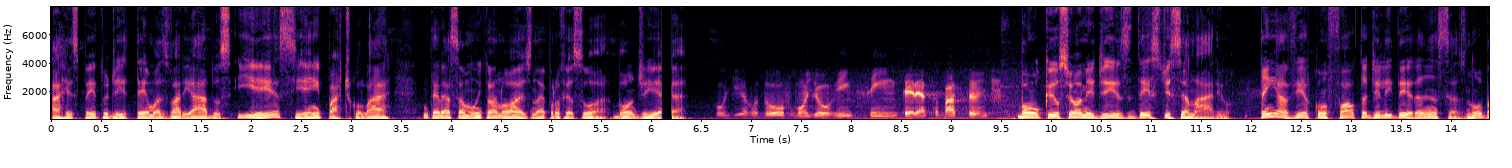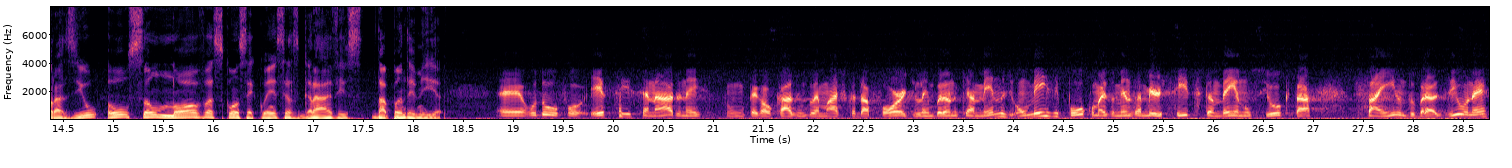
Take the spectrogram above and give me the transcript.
a respeito de temas variados e esse em particular interessa muito a nós, não é, professor? Bom dia. Bom dia, Rodolfo. Bom dia, ouvinte. Sim, interessa bastante. Bom, o que o senhor me diz deste cenário? tem a ver com falta de lideranças no Brasil ou são novas consequências graves da pandemia? É, Rodolfo, esse cenário, né, vamos pegar o caso emblemático da Ford, lembrando que há menos um mês e pouco, mais ou menos, a Mercedes também anunciou que está saindo do Brasil, né?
